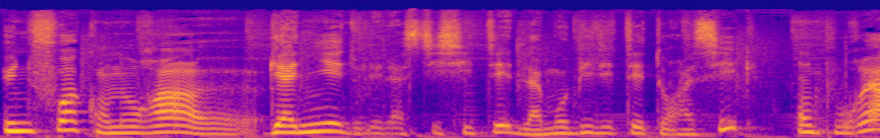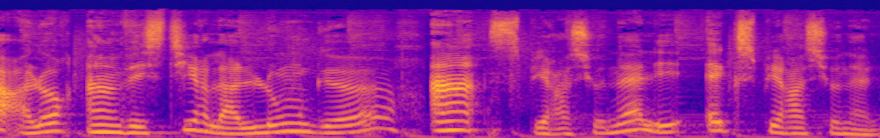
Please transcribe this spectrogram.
Une fois qu'on aura euh, gagné de l'élasticité, de la mobilité thoracique, on pourra alors investir la longueur inspirationnelle et expirationnelle.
